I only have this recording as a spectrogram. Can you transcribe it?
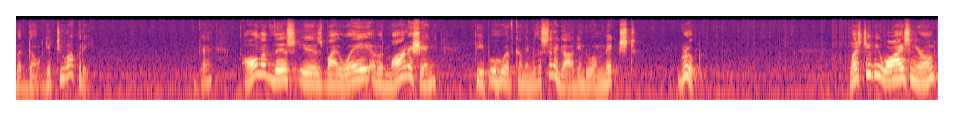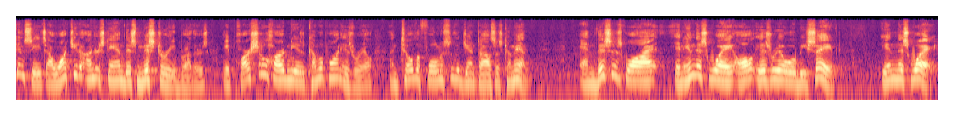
But don't get too uppity. Okay? All of this is by way of admonishing people who have come into the synagogue, into a mixed group. Lest you be wise in your own conceits, I want you to understand this mystery, brothers. A partial hardening has come upon Israel until the fullness of the Gentiles has come in. And this is why, and in this way, all Israel will be saved. In this way.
